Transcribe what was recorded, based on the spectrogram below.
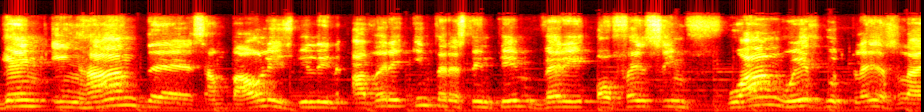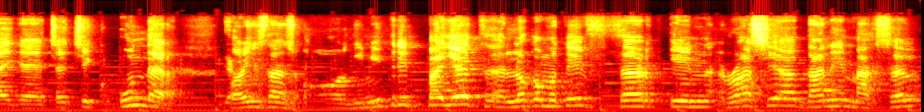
game in hand. Uh, Sampaoli is building a very interesting team, very offensive one with good players like uh, Cengiz Under for instance, or Dimitri Payet, Lokomotiv, third in Russia, Danny Marseille,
